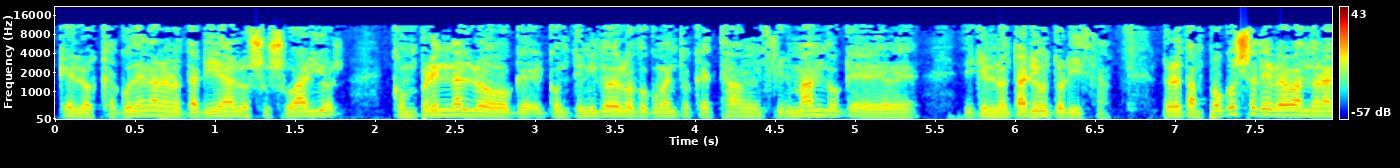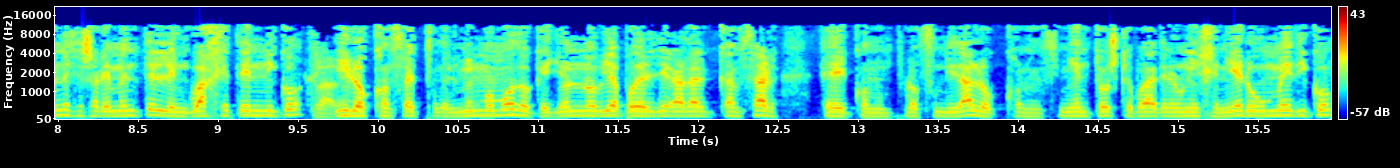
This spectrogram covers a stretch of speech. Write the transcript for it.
que los que acuden a la notaría, los usuarios, comprendan lo que, el contenido de los documentos que están firmando que, y que el notario autoriza. Pero tampoco se debe abandonar necesariamente el lenguaje técnico y los conceptos. Del mismo modo que yo no voy a poder llegar a alcanzar eh, con profundidad los conocimientos que pueda tener un ingeniero o un médico,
